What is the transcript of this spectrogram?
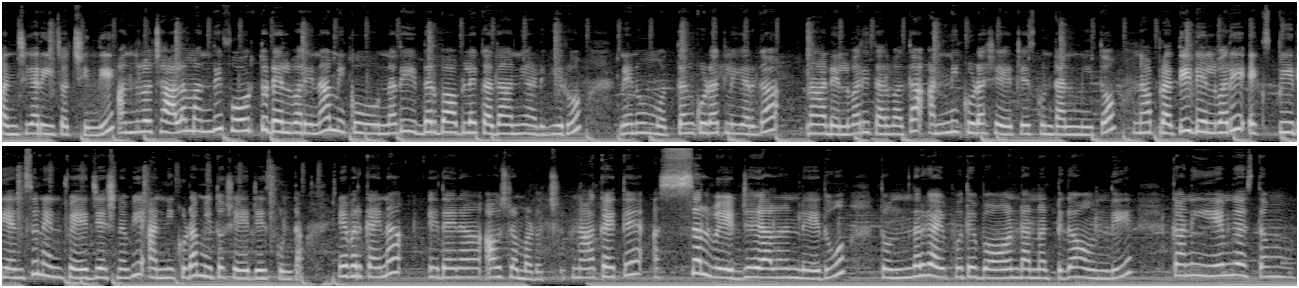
మంచిగా రీచ్ వచ్చింది. అందులో చాలా మంది ఫోర్త్ డెలివరీనా మీకు ఉన్నది ఇద్దరు బాబులే కదా అని అడిగిరు నేను మొత్తం కూడా క్లియర్గా నా డెలివరీ తర్వాత అన్నీ కూడా షేర్ చేసుకుంటాను మీతో. నా ప్రతి డెలివరీ ఎక్స్పీరియన్స్ నేను ఫేస్ చేసినవి అన్నీ కూడా మీతో షేర్ చేసుకుంటా. ఎవరికైనా ఏదైనా అవసరం పడవచ్చు నాకైతే అస్సలు వెయిట్ చేయాలని లేదు. తొందరగా అయిపోతే బాగుండు అన్నట్టుగా ఉంది. కానీ ఏం చేస్తాం?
